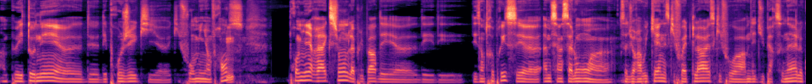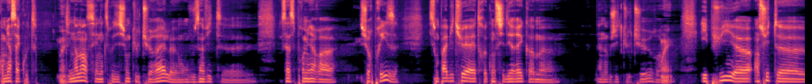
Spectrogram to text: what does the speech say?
un peu étonné euh, de- des projets qui, euh, qui fourmillent en France. Première réaction de la plupart des, euh, des, des, des entreprises, c'est ah mais c'est un salon, ça dure un week-end, est-ce qu'il faut être là, est-ce qu'il faut amener du personnel, combien ça coûte? On Ouais. dit non non, c'est une exposition culturelle, on vous invite. Euh, donc ça c'est première euh, surprise. Ils sont pas habitués à être considérés comme euh, un objet de culture. Ouais. Et puis euh, ensuite, euh,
